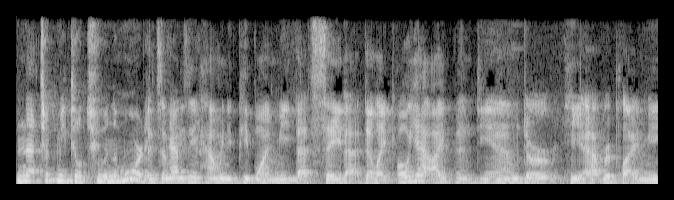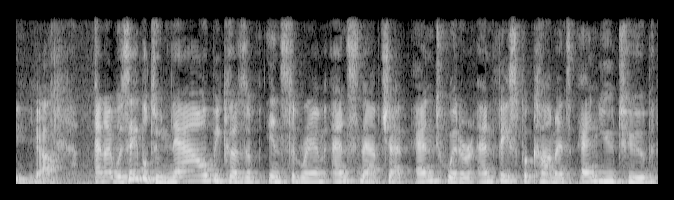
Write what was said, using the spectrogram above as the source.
and that took me till two in the morning. It's amazing how many people I meet that say that. They're like, "Oh yeah, I've been DM'd or he at replied me." Yeah. And I was able to now because of Instagram and Snapchat and Twitter and Facebook comments and YouTube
